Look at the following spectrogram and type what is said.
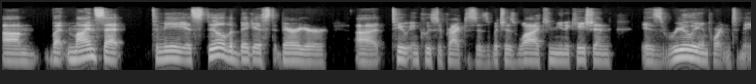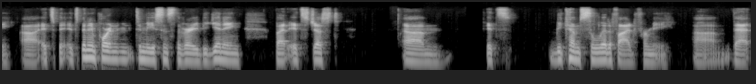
Um, but mindset to me is still the biggest barrier uh, to inclusive practices, which is why communication is really important to me. Uh, it's been it's been important to me since the very beginning, but it's just um, it's become solidified for me um, that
